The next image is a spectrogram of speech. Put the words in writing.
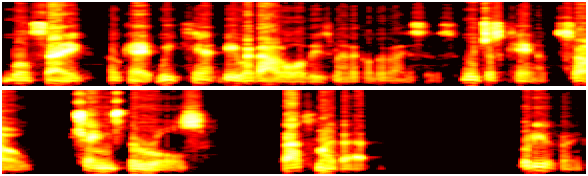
will say, okay, we can't be without all these medical devices. We just can't. So change the rules. That's my bet. What do you think?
